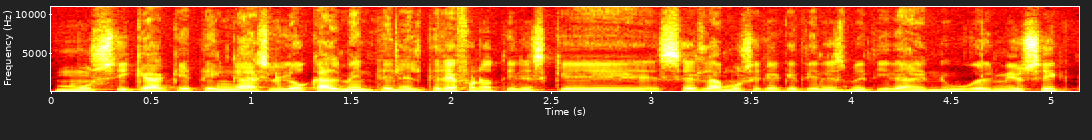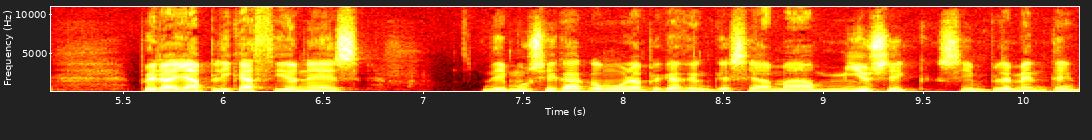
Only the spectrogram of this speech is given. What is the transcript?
música que tengas localmente en el teléfono, tienes que ser la música que tienes metida en Google Music, pero hay aplicaciones de música, como una aplicación que se llama Music, simplemente,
